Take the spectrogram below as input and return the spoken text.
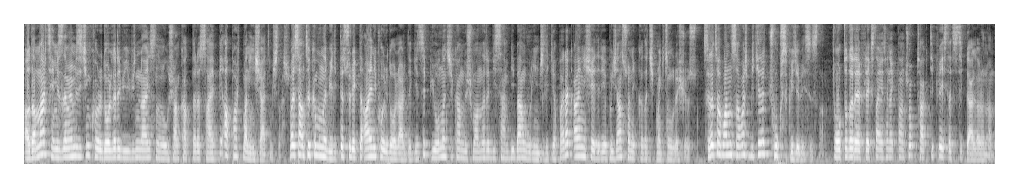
Adamlar temizlememiz için koridorları birbirinin aynısından oluşan katlara sahip bir apartman inşa etmişler. Ve sen takımınla birlikte sürekli aynı koridorlarda gezip yoluna çıkan düşmanları bir sen bir ben vurayımcılık yaparak aynı şeyleri yapacağın sonraki kata çıkmak için uğraşıyorsun. Sıra tabanlı savaş bir kere çok sıkıcı bir sistem. Ortada refleksten yetenekten çok taktik ve istatistik değerler önemli.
